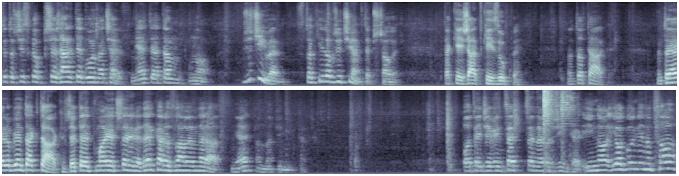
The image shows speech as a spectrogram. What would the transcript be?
to to wszystko przeżarte było na czerw, nie? To ja tam, no, wrzuciłem. 100 kilo wrzuciłem w te pszczoły. Takiej rzadkiej zupy. No to tak. No to ja robiłem tak, tak, że te moje cztery wiaderka rozlałem na raz, nie? Tam na filmikach. Po tej 900 na rodzinkę. I no i ogólnie no co?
